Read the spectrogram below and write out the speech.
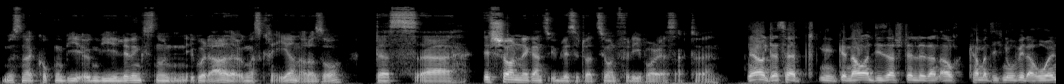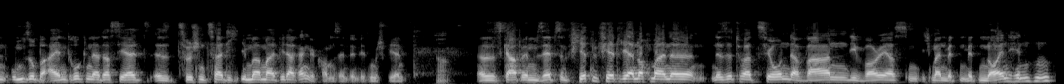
müssen halt gucken, wie irgendwie Livingston und Iguodala da irgendwas kreieren oder so. Das äh, ist schon eine ganz üble Situation für die Warriors aktuell. Ja, und deshalb genau an dieser Stelle dann auch kann man sich nur wiederholen. Umso beeindruckender, dass sie halt äh, zwischenzeitlich immer mal wieder rangekommen sind in diesem Spiel. Ja. Also es gab im, selbst im vierten Viertel ja nochmal eine, eine Situation, da waren die Warriors, ich meine, mit, mit neun hinten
